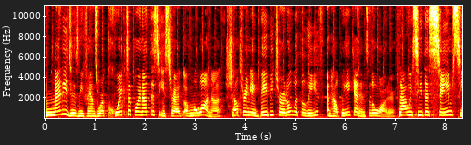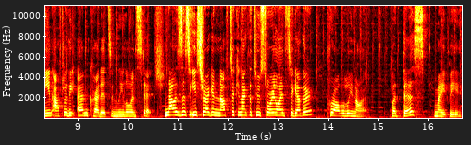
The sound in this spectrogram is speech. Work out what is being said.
Many Disney fans were quick to point out this Easter egg of Moana sheltering a baby turtle with a leaf and helping it get into the water. Now we see this same scene after the end credits in Lilo and Stitch. Now is this Easter egg enough to connect the two storylines together? Probably not but this might be.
